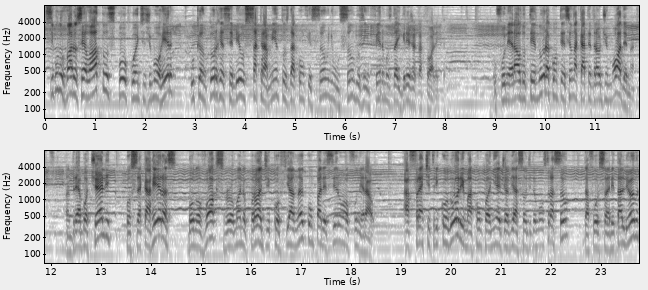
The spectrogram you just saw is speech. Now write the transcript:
Segundo vários relatos, pouco antes de morrer, o cantor recebeu os sacramentos da confissão e unção dos enfermos da Igreja Católica. O funeral do tenor aconteceu na Catedral de Módena. Andrea Bocelli, José Carreiras, Bonovox, Romano Prodi e Kofi Annan compareceram ao funeral. A Frete Tricolor, uma companhia de aviação de demonstração da Força Aérea Italiana,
